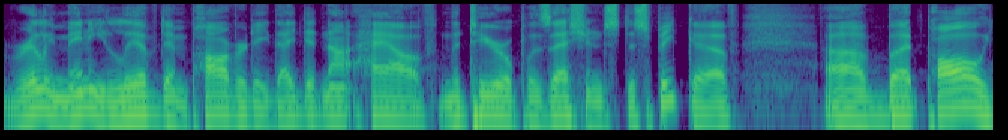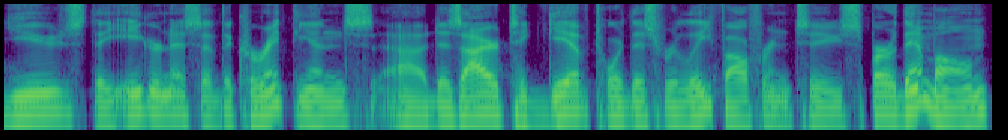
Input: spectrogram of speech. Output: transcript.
really many, lived in poverty. They did not have material possessions to speak of. Uh, but Paul used the eagerness of the Corinthians' uh, desire to give toward this relief offering to spur them on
